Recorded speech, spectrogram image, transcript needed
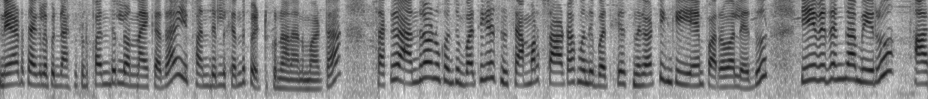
నీడ తగిలిపోయి నాకు ఇక్కడ పందిర్లు ఉన్నాయి కదా ఈ పందిర్ల కింద పెట్టుకున్నాను అనమాట చక్కగా అందులో కొంచెం బతికేసింది. సమ్మర్ స్టార్ట్ అవ్వకముందు బతికేసింది కాబట్టి ఇంక ఏం పర్వాలేదు. ఈ విధంగా మీరు ఆ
